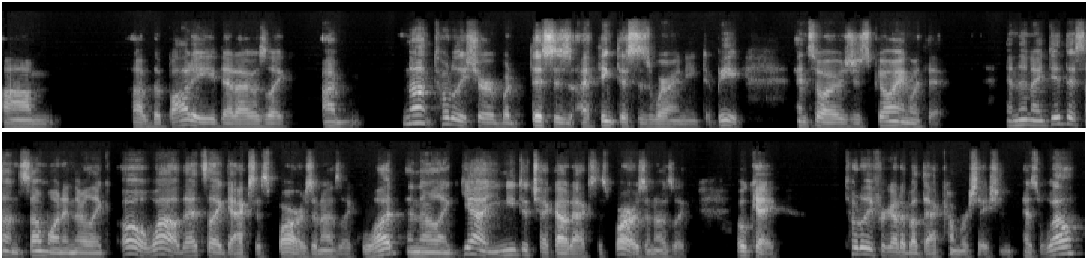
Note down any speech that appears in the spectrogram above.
um, of the body that I was like, I'm not totally sure, but this is I think this is where I need to be. And so I was just going with it. And then I did this on someone and they're like, oh wow, that's like access bars. And I was like, what? And they're like, yeah, you need to check out access bars. And I was like, okay, totally forgot about that conversation as well.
